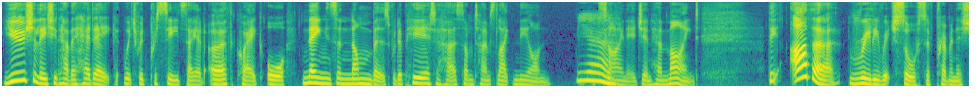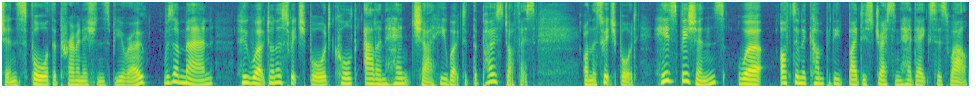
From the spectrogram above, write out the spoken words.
Usually, she'd have a headache, which would precede, say, an earthquake, or names and numbers would appear to her, sometimes like neon Yeah. signage in her mind. The other really rich source of premonitions for the Premonitions Bureau was a man who worked on a switchboard called Alan Hencher. He worked at the post office on the switchboard. His visions were often accompanied by distress and headaches as well.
